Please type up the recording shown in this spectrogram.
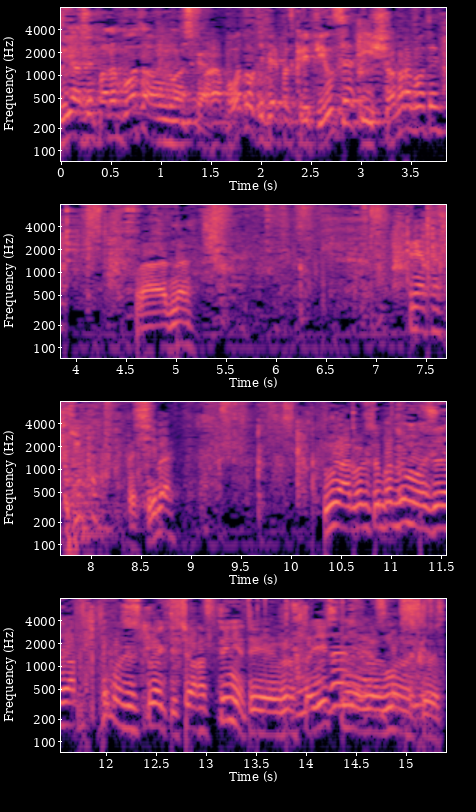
Ну я же поработал немножко. Поработал, теперь подкрепился, и еще поработай. Ладно. Приятного аппетита. Спасибо. Ну, я просто подумал, что после стройки все остынет, и просто есть невозможно сделать.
